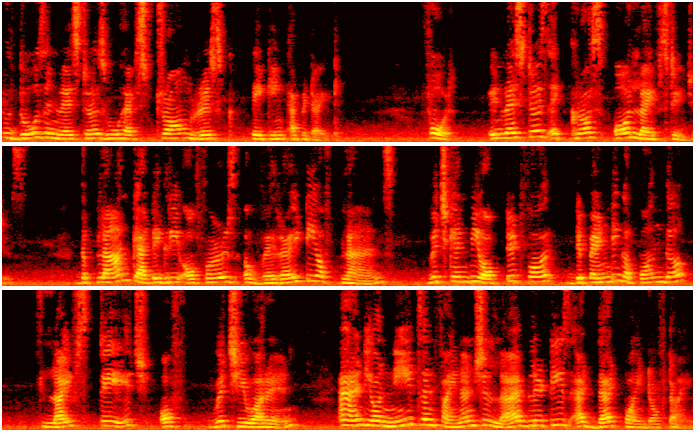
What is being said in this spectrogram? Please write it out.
to those investors who have strong risk taking appetite. 4. Investors across all life stages. The plan category offers a variety of plans which can be opted for depending upon the life stage of which you are in and your needs and financial liabilities at that point of time.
